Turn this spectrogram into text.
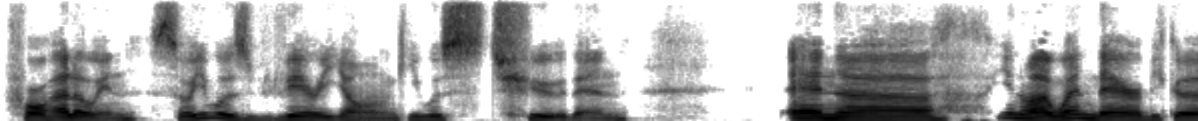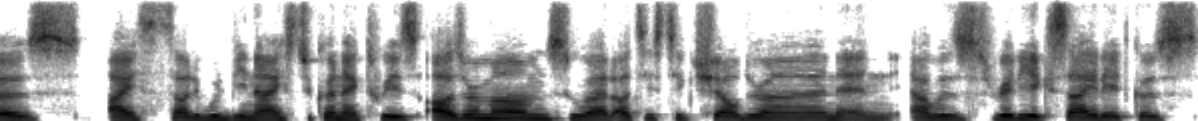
for Halloween. So he was very young. He was two then, and uh, you know, I went there because I thought it would be nice to connect with other moms who had autistic children, and I was really excited because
